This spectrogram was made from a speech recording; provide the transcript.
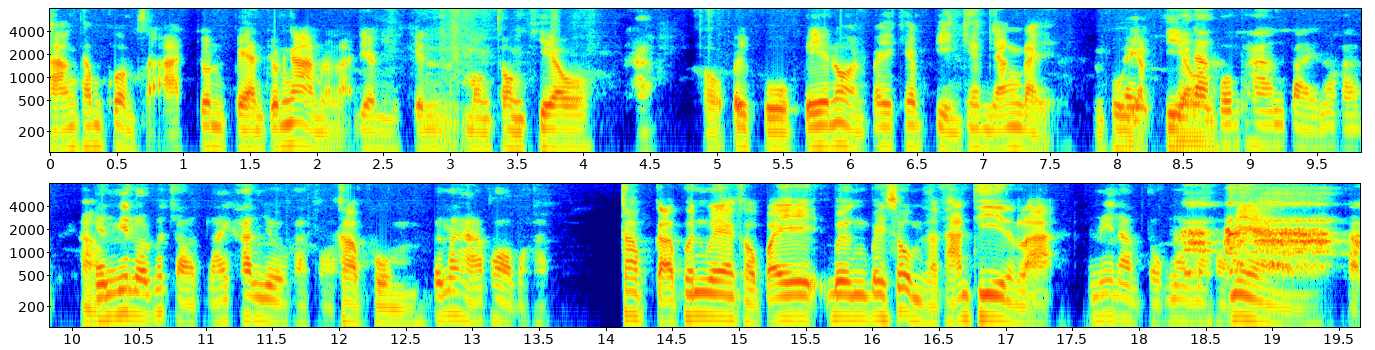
ทางทำความสะอาดจนแปลนจนงามแล้วล่ะเดี๋ยวนี้เป็นหม่องท่องเที่ยว ครับ เขาไปปลูกเปนอนไปแคมปิ้งแคมป์หยังได้ เป็นผู้อยากเที่ยวไม่นานผมผ่านไปเนาะครับครับ เห็นมีรถมาจอดหลายคันอยู่ครับพ่อครับผมเพิ่นมาหาพ่อบ่ครับ ครับกับเพิ่นแวะเขาไปเบิ่งไปส้มสถานที่นั่นล่ะมันมีน้ำตกน้ำบ่ครับแม่นครับ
